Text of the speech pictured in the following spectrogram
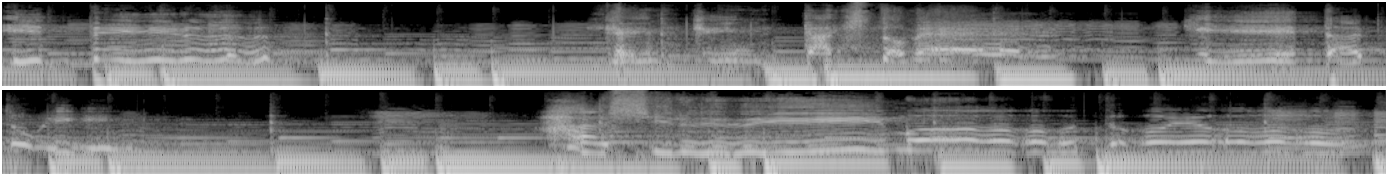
言っている。現金書き留め。聞いたとい。走る妹よ。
